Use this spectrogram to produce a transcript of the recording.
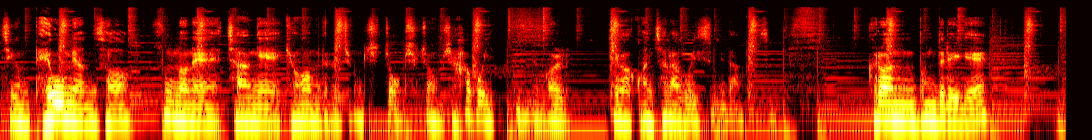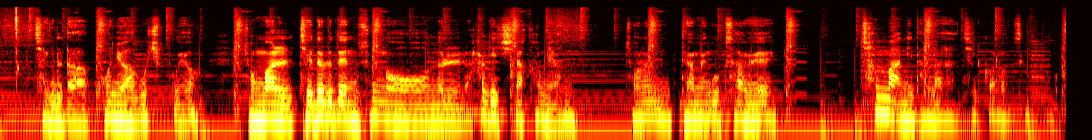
지금 배우면서 숙론의 장애 경험들을 지금 조금씩 조금씩 하고 있는 걸 제가 관찰하고 있습니다. 그래서 그런 분들에게 책을 다 권유하고 싶고요. 정말 제대로 된 숙론을 하기 시작하면 저는 대한민국 사회에 참 많이 달라질 거라고 생각합니다.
